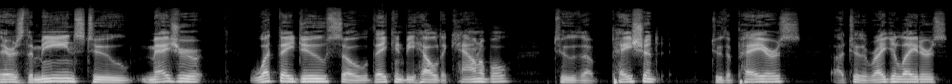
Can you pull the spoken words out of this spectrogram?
There's the means to measure what they do so they can be held accountable to the patient, to the payers, uh, to the regulators.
